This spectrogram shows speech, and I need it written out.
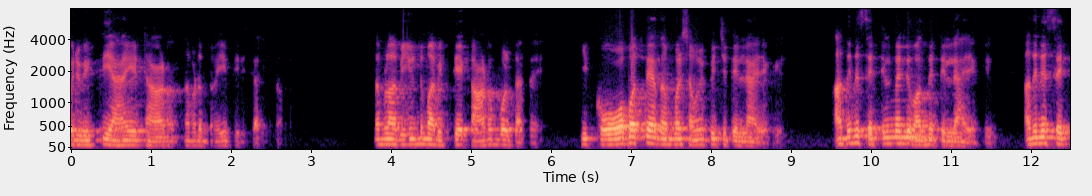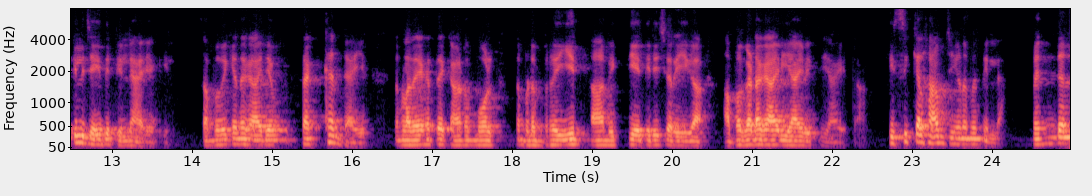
ഒരു വ്യക്തിയായിട്ടാണ് നമ്മുടെ ബ്രെയിൻ തിരിച്ചറിയുന്നത്. നമ്മൾ ആ വീണ്ടും ആ വ്യക്തിയെ കാണുമ്പോൾ തന്നെ ഈ കോപത്തെ നമ്മൾ ശമിപ്പിച്ചിട്ടില്ല എങ്കിൽ അതിന് സെറ്റിൽമെന്റ് വന്നിട്ടില്ല എങ്കിൽ അതിനെ സെറ്റിൽ ചെയ്തിട്ടില്ല എങ്കിൽ സംഭവിക്കുന്ന കാര്യം സെക്കൻഡായി നമ്മൾ അദ്ദേഹത്തെ കാണുമ്പോൾ നമ്മുടെ ബ്രെയിൻ ആ വ്യക്തിയെ തിരിച്ചറിയുക അപകടകാരിയായ വ്യക്തിയായിട്ടാണ്. ഫിസിക്കൽ ഹാം ചെയ്യണമെന്നില്ല. മെന്റൽ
